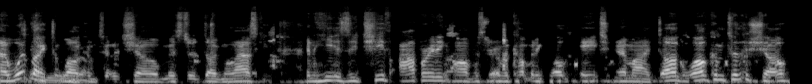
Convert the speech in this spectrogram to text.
I would like to welcome to the show Mr. Doug Malawsky, and he is the chief operating officer of a company called HMI. Doug, welcome to the show.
